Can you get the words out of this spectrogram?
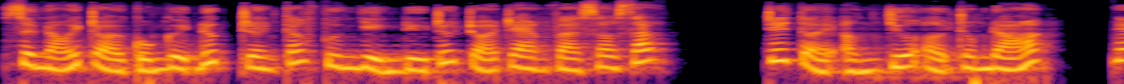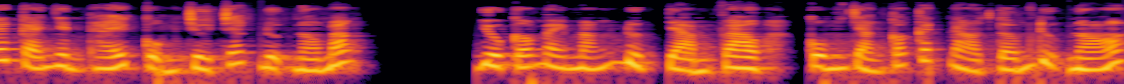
sự nổi trội của người Đức trên các phương diện đều rất rõ ràng và sâu sắc. Trí tuệ ẩn chứa ở trong đó, ngay cả nhìn thấy cũng chưa chắc được nó mắt. Dù có may mắn được chạm vào cũng chẳng có cách nào tóm được nó.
